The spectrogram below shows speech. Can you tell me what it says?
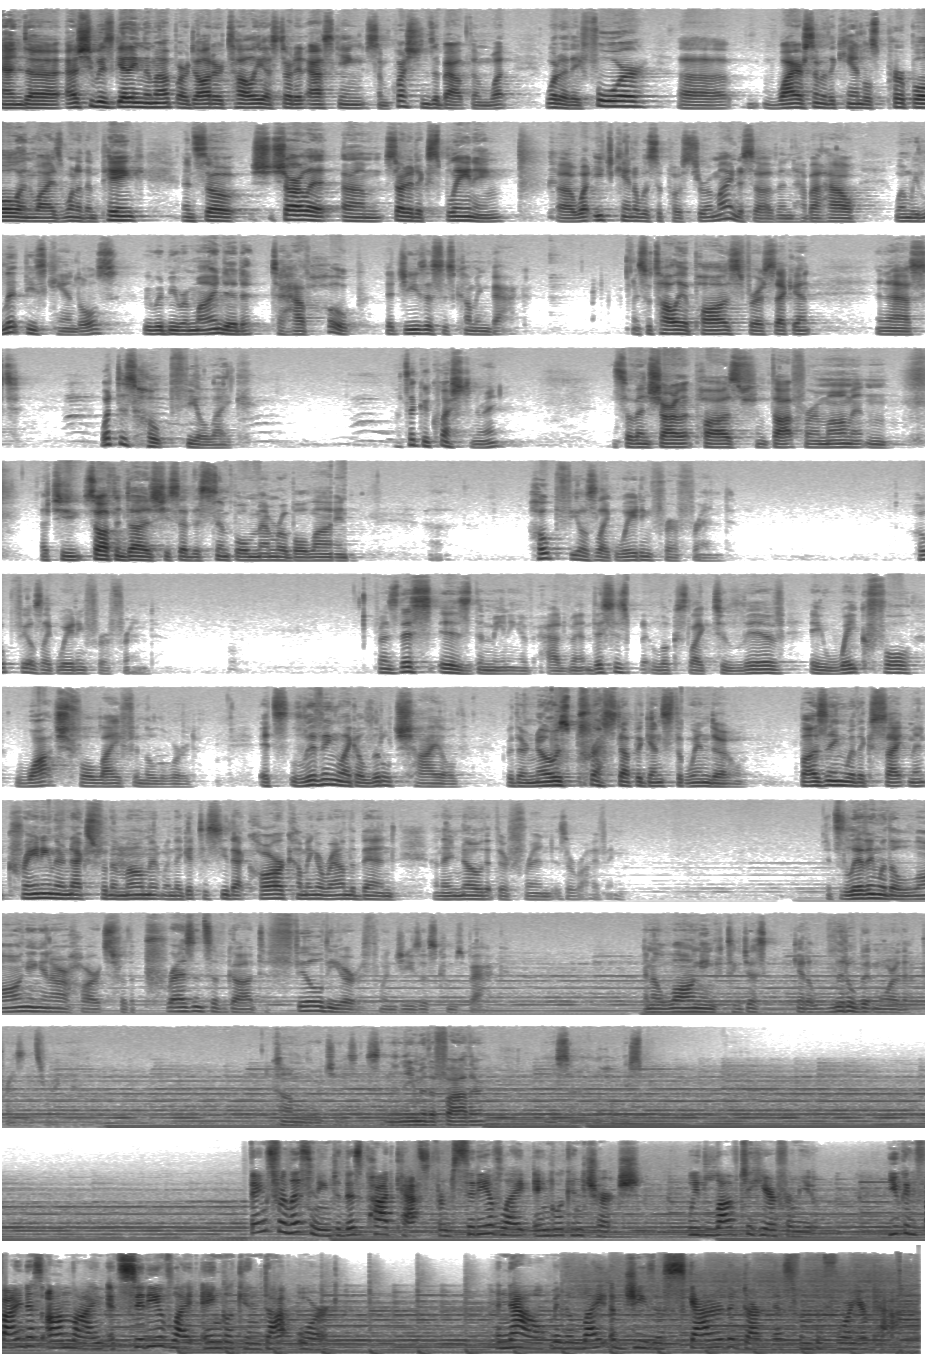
And uh, as she was getting them up, our daughter Talia started asking some questions about them. What, what are they for? Uh, why are some of the candles purple and why is one of them pink? And so Charlotte um, started explaining uh, what each candle was supposed to remind us of and about how when we lit these candles, we would be reminded to have hope that Jesus is coming back. And so Talia paused for a second and asked, What does hope feel like? That's a good question, right? And so then Charlotte paused and thought for a moment, and as she so often does, she said this simple, memorable line uh, Hope feels like waiting for a friend. Hope feels like waiting for a friend. Friends, this is the meaning of Advent. This is what it looks like to live a wakeful, watchful life in the Lord. It's living like a little child with their nose pressed up against the window, buzzing with excitement, craning their necks for the moment when they get to see that car coming around the bend and they know that their friend is arriving. It's living with a longing in our hearts for the presence of God to fill the earth when Jesus comes back, and a longing to just get a little bit more of that presence right now. Come, Lord Jesus. In the name of the Father, and the Son, and the Holy Spirit. Thanks for listening to this podcast from City of Light Anglican Church. We'd love to hear from you. You can find us online at cityoflightanglican.org. And now, may the light of Jesus scatter the darkness from before your path.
